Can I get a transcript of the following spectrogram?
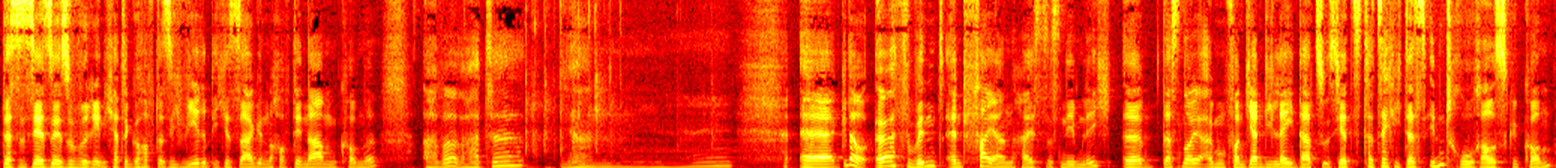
das ist sehr, sehr souverän. Ich hatte gehofft, dass ich, während ich es sage, noch auf den Namen komme. Aber warte, Jan, äh, genau, Earth, Wind and Fire heißt es nämlich. Äh, das neue Album von Jan Delay. Dazu ist jetzt tatsächlich das Intro rausgekommen,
